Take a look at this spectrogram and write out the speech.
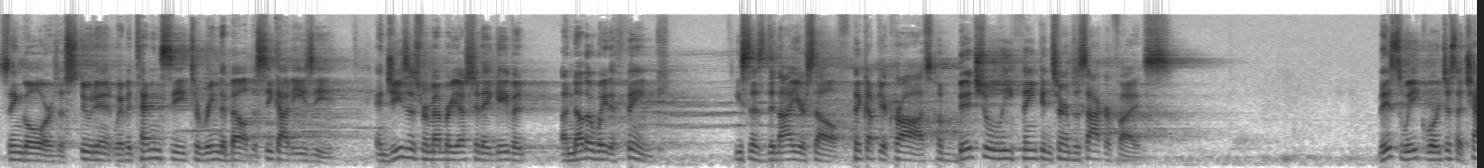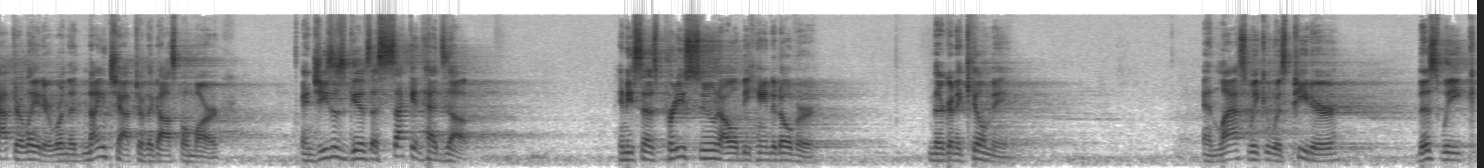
single, or as a student, we have a tendency to ring the bell, to seek out easy. And Jesus, remember, yesterday gave it another way to think he says, deny yourself, pick up your cross, habitually think in terms of sacrifice. This week, we're just a chapter later. We're in the ninth chapter of the Gospel Mark. And Jesus gives a second heads up. And he says, Pretty soon I will be handed over. They're going to kill me. And last week it was Peter. This week,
